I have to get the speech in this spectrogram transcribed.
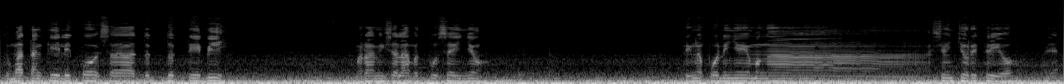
tumatangkilik po sa Dutdut TV. Maraming salamat po sa inyo. Tingnan po ninyo yung mga century tree oh. Ayan.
